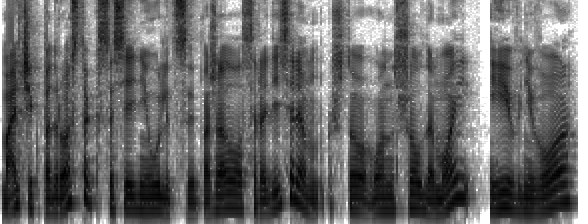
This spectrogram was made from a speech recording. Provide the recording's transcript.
мальчик-подросток с соседней улицы пожаловался родителям, что он шел домой, и в него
